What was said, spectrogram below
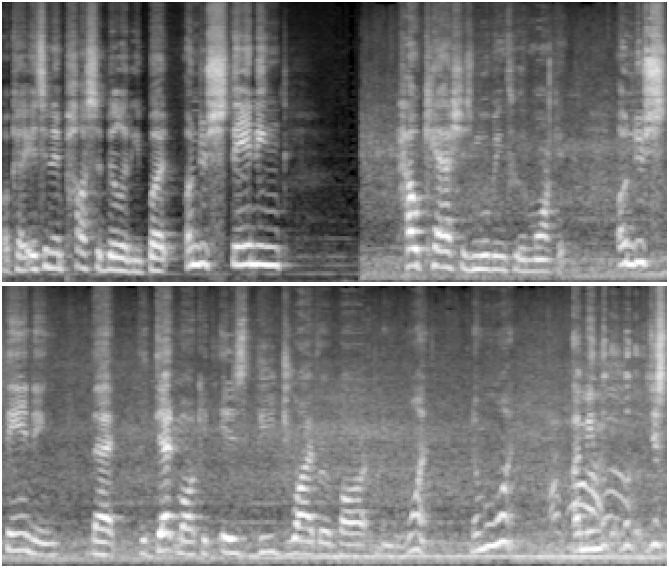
Okay, it's an impossibility. But understanding how cash is moving through the market, understanding that the debt market is the driver bar number one. Number one. I mean, look, look, just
